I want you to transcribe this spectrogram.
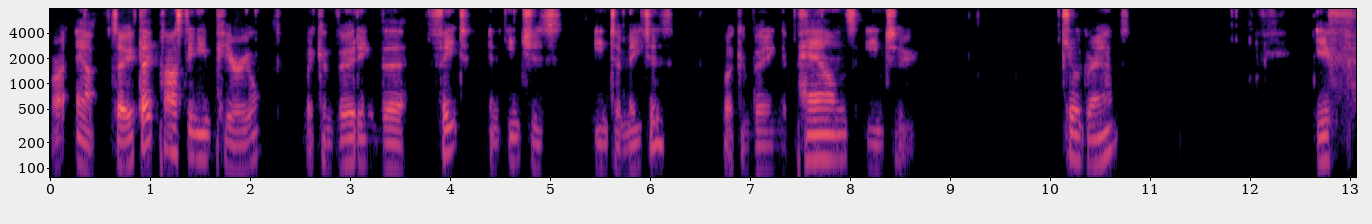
Right now so if they passed in imperial we're converting the feet and inches into meters. We're converting the pounds into kilograms. If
